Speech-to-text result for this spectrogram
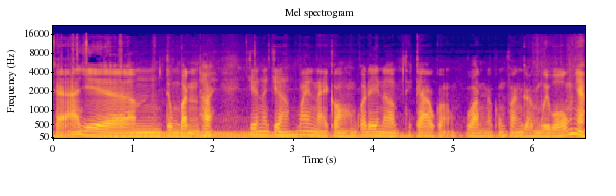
Khá với uh, trung bình thôi. Chứ nó chưa mấy này còn không có đế nơm thì cao còn hoành nó cũng khoảng gần 14 nha.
